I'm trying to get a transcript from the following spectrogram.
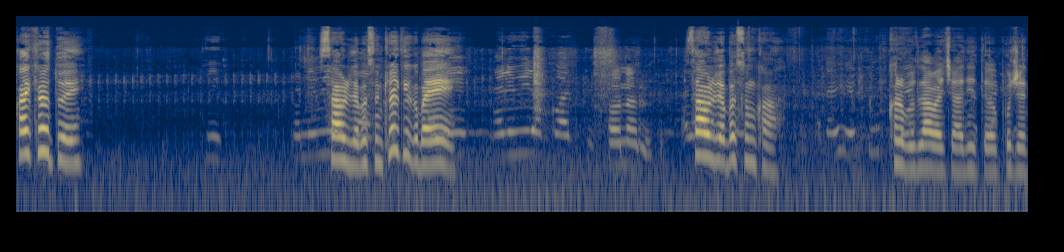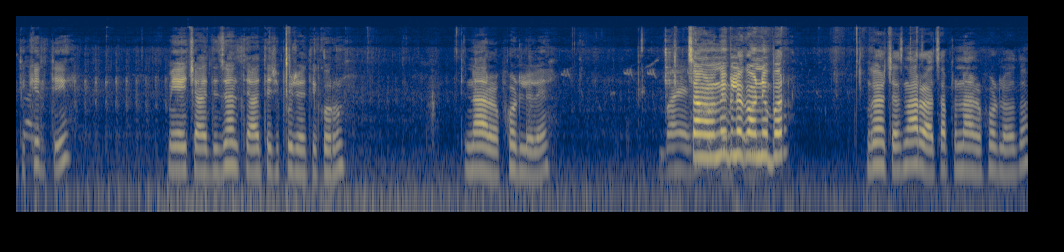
काय खेळतोय? सावलीला बसून खेळ की ग बाई? सावलीला बसून खा. खरबूज लावायच्या आधी तर पूजा ती केलती. मी यायच्या आधी झालते आत्याची पूजा ती करून. ते नारळ फोडलेलं आहे. चांगलं निघलं का निबर? घरच्याच नारळाचं आपलं नारळ फोडलं होतं.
